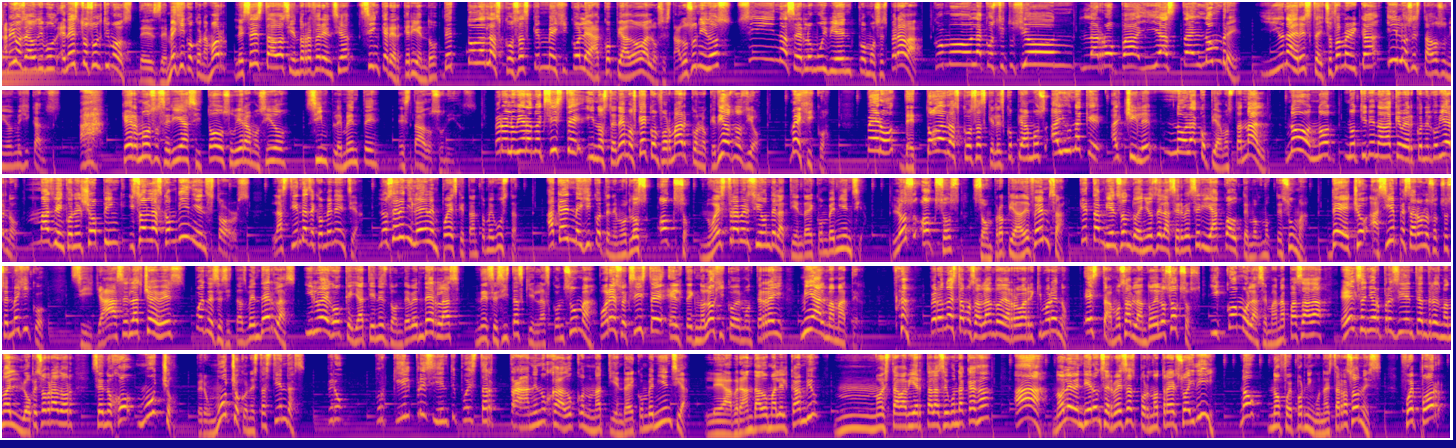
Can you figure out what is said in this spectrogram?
Amigos de Audible, en estos últimos, desde México con Amor, les he estado haciendo referencia, sin querer queriendo, de todas las cosas que México le ha copiado a los Estados Unidos, sin hacerlo muy bien como se esperaba, como la constitución, la ropa y hasta el nombre, United States of America y los Estados Unidos mexicanos. Ah, qué hermoso sería si todos hubiéramos sido simplemente Estados Unidos. Pero el hubiera no existe y nos tenemos que conformar con lo que Dios nos dio. México. Pero de todas las cosas que les copiamos, hay una que al Chile no la copiamos tan mal. No, no, no tiene nada que ver con el gobierno, más bien con el shopping y son las convenience stores, las tiendas de conveniencia, los 7-Eleven pues que tanto me gustan. Acá en México tenemos los OXO, nuestra versión de la tienda de conveniencia. Los Oxos son propiedad de FEMSA, que también son dueños de la cervecería Cuauhtémoc Moctezuma. De hecho, así empezaron los Oxos en México. Si ya haces las cheves, pues necesitas venderlas. Y luego que ya tienes dónde venderlas, necesitas quien las consuma. Por eso existe el Tecnológico de Monterrey, mi alma mater. Pero no estamos hablando de arroba Ricky Moreno, estamos hablando de los Oxos. Y como la semana pasada, el señor presidente Andrés Manuel López Obrador se enojó mucho, pero mucho con estas tiendas. Pero, ¿por qué el presidente puede estar tan enojado con una tienda de conveniencia? ¿Le habrán dado mal el cambio? Mm, ¿No estaba abierta la segunda caja? Ah, no le vendieron cervezas por no traer su ID. No, no fue por ninguna de estas razones. Fue por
